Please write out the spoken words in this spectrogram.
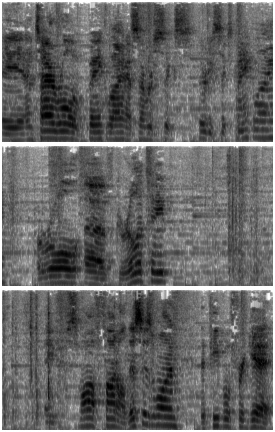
A, an entire roll of bank line, that's number 636 bank line. A roll of Gorilla Tape. A small funnel. This is one that people forget.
